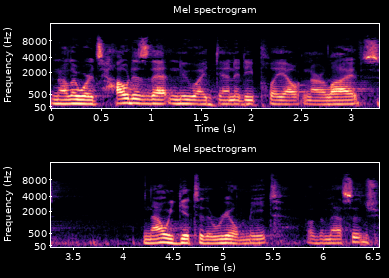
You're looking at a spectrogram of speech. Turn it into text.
In other words, how does that new identity play out in our lives? Now we get to the real meat of the message.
